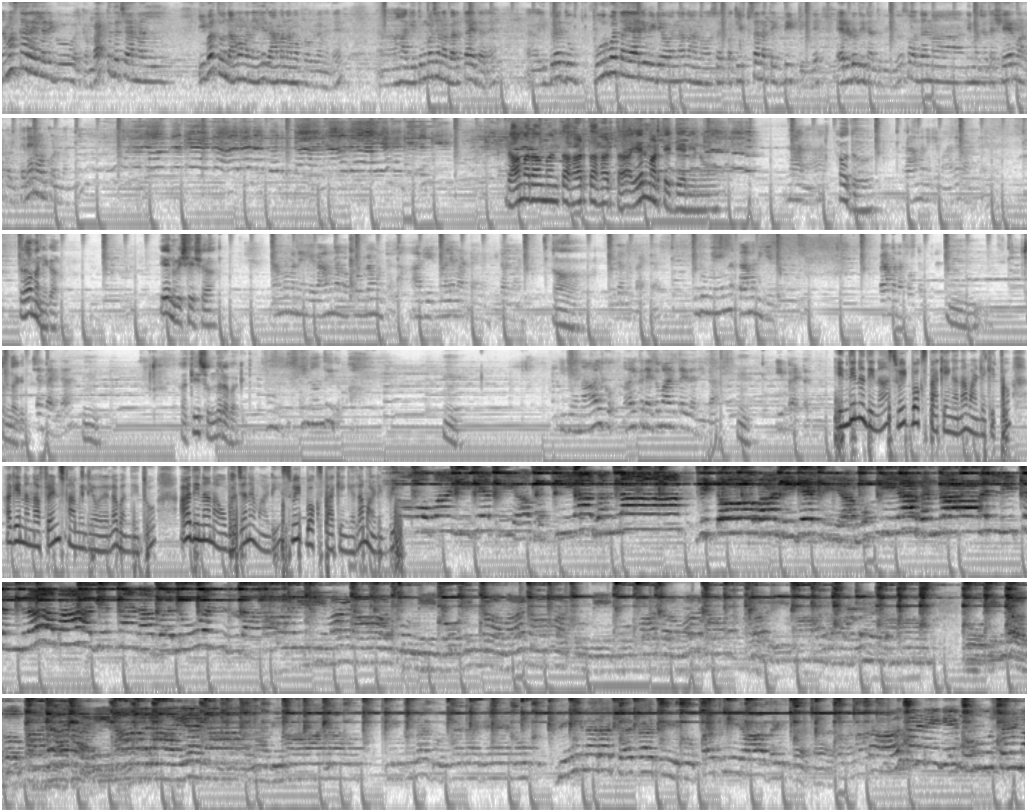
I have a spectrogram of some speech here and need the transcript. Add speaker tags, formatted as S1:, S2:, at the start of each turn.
S1: ನಮಸ್ಕಾರ ಎಲ್ಲರಿಗೂ welcome back to the channel ಇವತ್ತು ನಮ್ಮ ಮನೆಯಲ್ಲಿ ರಾಮನಾಮ ಪ್ರೋಗ್ರಾಮ್ ಇದೆ. ಹಾಗೆ ತುಂಬ ಜನ ಬರ್ತಾ ಇದ್ದಾರೆ. ಇದರದ್ದು ಪೂರ್ವ ತಯಾರಿ ವಿಡಿಯೋವನ್ನು ನಾನು ಸ್ವಲ್ಪ ಕ್ಲಿಪ್ಸನ್ನು ತೆಗೆದಿಟ್ಟಿದ್ದೆ ಎರಡು ದಿನದ ವಿಡಿಯೋ ಸೊ ಅದನ್ನು ನಿಮ್ಮ ಜೊತೆ ಶೇರ್ ಮಾಡ್ಕೊಳ್ತೇನೆ. ನೋಡ್ಕೊಂಡು ಬನ್ನಿ.
S2: ರಾಮ ರಾಮ ಅಂತ ಹಾಡ್ತಾ ಹಾಡ್ತಾ ಏನು ಮಾಡ್ತಿದ್ದೆ ನೀನು?
S1: ನಾನು?
S2: ಹೌದು.
S1: ರಾಮನಿಗ
S2: ಏನು ವಿಶೇಷ?
S1: ನಮ್ಮ ಮನೆಯಲ್ಲಿ ರಾಮನಾಮ ಪ್ರೋಗ್ರಾಮ್ ಉಂಟಲ್ಲ ಹಾಗೆ ಮಳೆ ಮಾಡ್ತಾ ಇದ್ದಾರೆ ಇದನ್ನು ನೋಡಿ.
S2: ಹಾಂ.
S1: ಇದೊಂದು ಪ್ಯಾಟರ್ನ್ ಇದು ಮೇನ್ ರಾಮನಿಗೆ ಇದು. ರಾಮನ ಫೋಟೋ
S2: ಹ್ಞೂ ಚೆಂದಾಗಿದೆ.
S1: ಚೆಂದಾಗಿದೆ?
S2: ಹ್ಞೂ ಅತಿ ಸುಂದರವಾಗಿದೆ.
S1: ಇನ್ನೊಂದು ಇದು.
S2: ಹ್ಞೂ
S1: ಈಗ ನಾಲ್ಕು ನಾಲ್ಕನೇದು ಮಾಡ್ತಾ ಇದ್ದಾನೆ ಈಗ. ಈ ಪ್ಯಾಟರ್ನ್
S3: ಹಿಂದಿನ ದಿನ ಸ್ವೀಟ್ ಬಾಕ್ಸ್ ಪ್ಯಾಕಿಂಗನ್ನು ಮಾಡಲಿಕ್ಕಿತ್ತು. ಹಾಗೆ ನನ್ನ ಫ್ರೆಂಡ್ಸ್ ಫ್ಯಾಮಿಲಿಯವರೆಲ್ಲ ಬಂದಿದ್ದರು ಆ ದಿನ ನಾವು ಭಜನೆ ಮಾಡಿ ಸ್ವೀಟ್ ಬಾಕ್ಸ್ ಪ್ಯಾಕಿಂಗ್ ಎಲ್ಲ ಮಾಡಿದ್ವಿ.
S4: ಆಗಳಿಗೆ ಭೂಷಣ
